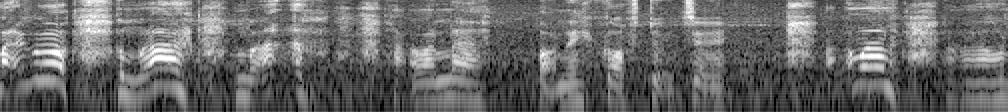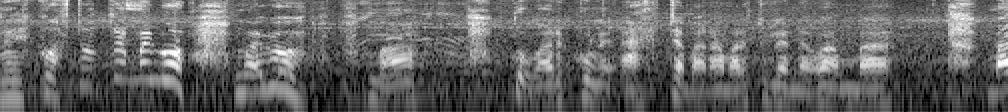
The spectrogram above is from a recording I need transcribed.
মা গো, মা মা, আমার না অনেক কষ্ট হচ্ছে। আমার অনেক কষ্ট হচ্ছে, মা গো, মা তোমার কোলে একটা বার আমার তুলে নাও, আম্মা। মা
